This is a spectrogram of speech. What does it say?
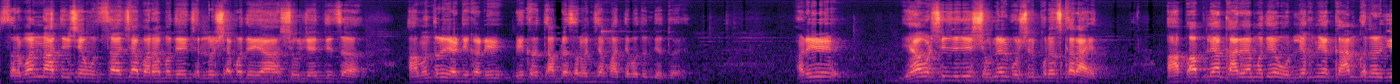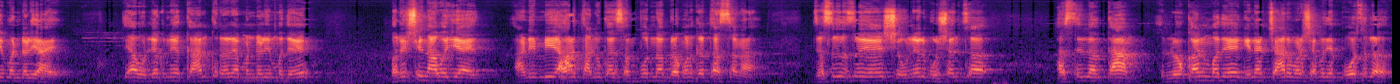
सर्वांना अतिशय उत्साहाच्या भरामध्ये जल्लोषामध्ये या शिवजयंतीचं आमंत्रण या ठिकाणी मी खरं तर आपल्या सर्वांच्या माध्यमातून देतो आहे आणि यावर्षीचे जे शिवनेर भूषण पुरस्कार आहेत आपापल्या कार्यामध्ये उल्लेखनीय काम करणारी जी मंडळी आहे त्या उल्लेखनीय काम करणाऱ्या मंडळीमध्ये बरेचसे नावं जी आहेत आणि मी हा तालुका संपूर्ण भ्रमण करत असताना जसं जसं हे शिवनेर भूषणचं असलेलं काम लोकांमध्ये गेल्या चार वर्षामध्ये पोहोचलं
